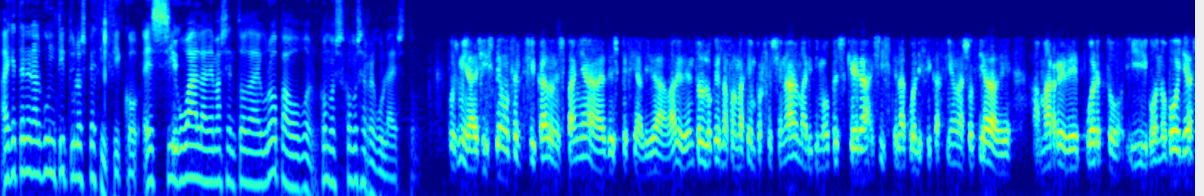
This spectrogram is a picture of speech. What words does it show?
¿hay que tener algún título específico? ¿Es igual, además, en toda Europa o, bueno, cómo, cómo se regula esto? Pues mira, existe un certificado en España de especialidad, ¿vale? Dentro de lo que es la formación profesional marítimo-pesquera existe la cualificación asociada de amarre de puerto y bonoboyas.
